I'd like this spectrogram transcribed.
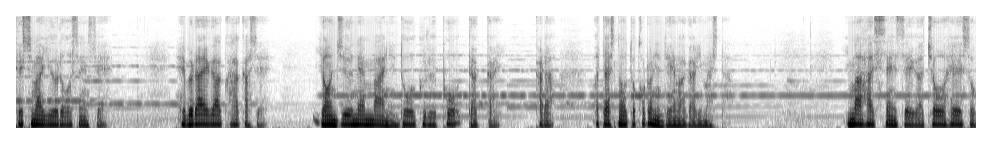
手島雄郎先生ヘブライ学博士40年前に同グループを脱会から私のところに電話がありました。今橋先生が腸閉塞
